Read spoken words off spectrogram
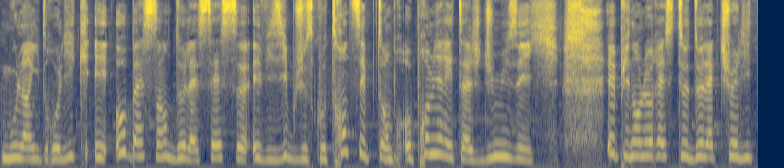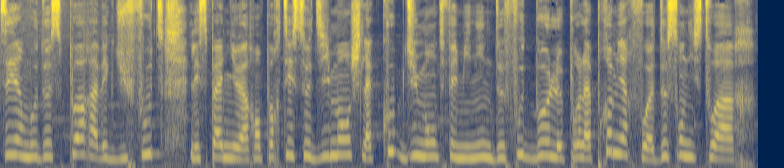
moulin hydraulique et au bassin de la Cesse est visible jusqu'au 30 septembre au premier étage du musée. Et puis dans le reste de l'actualité, un mot de sport avec du foot. L'Espagne a remporté ce dimanche la Coupe du Monde féminine de football pour la première fois de son histoire.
